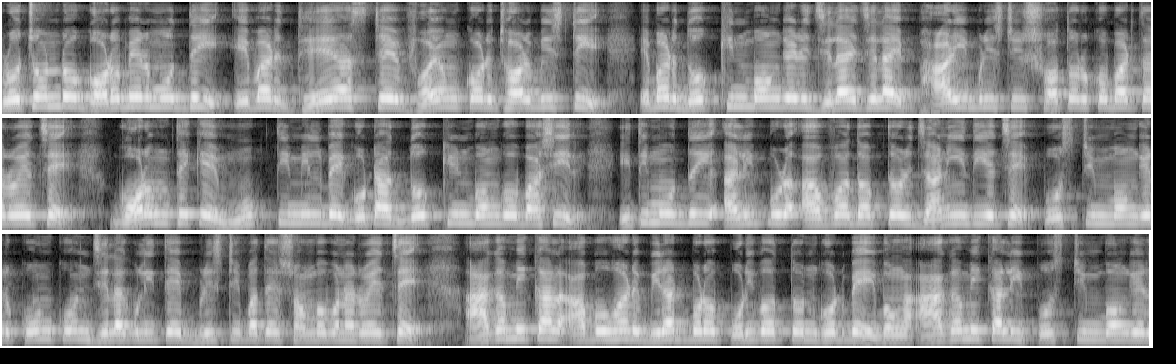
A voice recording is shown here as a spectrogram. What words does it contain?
প্রচণ্ড গরমের মধ্যেই এবার ধেয়ে আসছে ভয়ঙ্কর ঝড় বৃষ্টি। এবার দক্ষিণবঙ্গের জেলায় জেলায় ভারী বৃষ্টির সতর্কবার্তা রয়েছে। গরম থেকে মুক্তি মিলবে গোটা দক্ষিণবঙ্গবাসীর। ইতিমধ্যেই আলিপুর আবহাওয়া দপ্তর জানিয়ে দিয়েছে, পশ্চিমবঙ্গের কোন কোন জেলাগুলিতে বৃষ্টিপাতের সম্ভাবনা রয়েছে। আগামীকাল আবহাওয়ার বিরাট বড় পরিবর্তন ঘটবে এবং আগামীকালই পশ্চিমবঙ্গের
